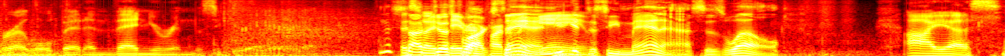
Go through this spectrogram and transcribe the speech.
for a little bit, and then you're in the security area. It's That's my not just favorite part of the Roxanne. You get to see man ass as well. Ah, yes.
